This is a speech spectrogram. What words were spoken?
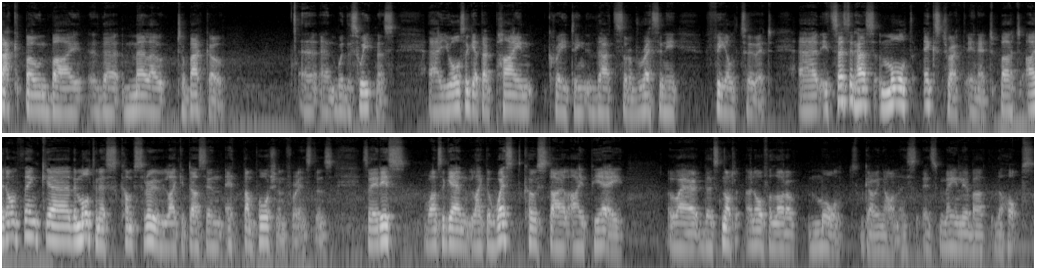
backboned by the mellow tobacco uh, and with the sweetness. Uh, you also get that pine creating that sort of resiny feel to it. Uh, it says it has malt extract in it, but I don't think the maltiness comes through like it does in Ettan portion, for instance. So it is, once again, like the West Coast style IPA, where there's not an awful lot of malt going on. It's, it's mainly about the hops.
